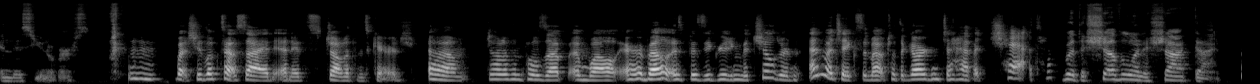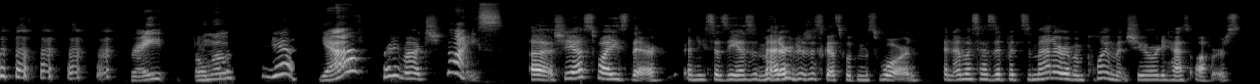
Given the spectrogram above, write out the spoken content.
in this universe. Mhm. But she looks outside, and it's Jonathan's carriage. Um, Jonathan pulls up, and while Arabella is busy greeting the children, Emma takes him out to the garden to have a chat. With a shovel and a shotgun. Right? Almost? yeah, Yeah? pretty much. Nice. Uh, she asks why he's there, and he says he has a matter to discuss with Miss Warren. And Emma says if it's a matter of employment, she already has offers.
